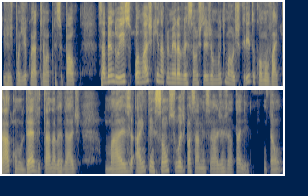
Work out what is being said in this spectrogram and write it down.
e respondi qual é a trama principal. Sabendo isso, por mais que na primeira versão esteja muito mal escrito, como vai estar, tá, como deve estar, tá, na verdade, mas a intenção sua de passar a mensagem já está ali. Então,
